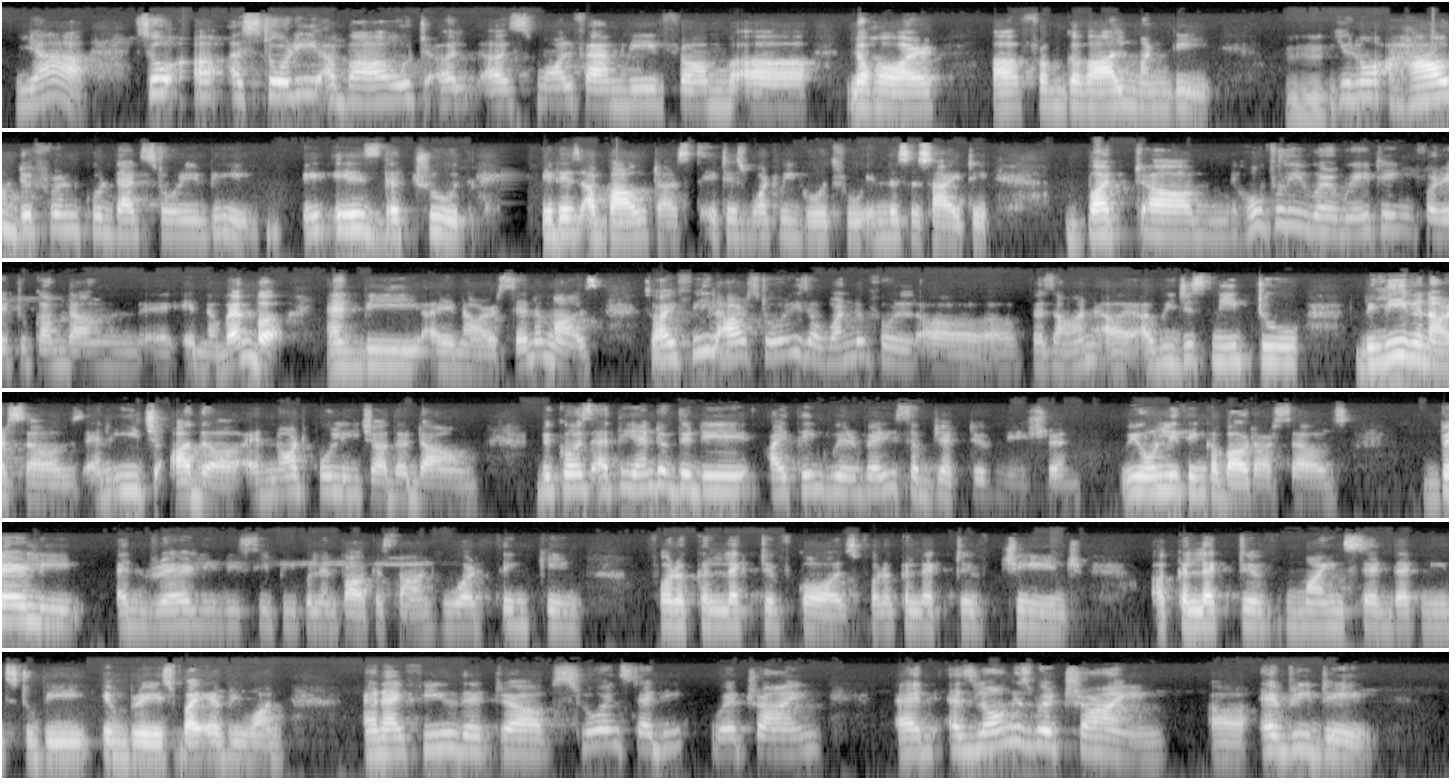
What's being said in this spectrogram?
Yeah, yeah. so uh, a story about a, a small family from uh, lahore uh, from gawal mandi Mm-hmm. You know, how different could that story be? It is the truth. It is about us. It is what we go through in the society. But um, hopefully, we're waiting for it to come down in November and be in our cinemas. So I feel our stories are wonderful, uh, Faizan. Uh, we just need to believe in ourselves and each other and not pull each other down. Because at the end of the day, I think we're a very subjective nation. We only think about ourselves barely and rarely we see people in Pakistan who are thinking for a collective cause, for a collective change, a collective mindset that needs to be embraced by everyone. And I feel that uh, slow and steady, we're trying. And as long as we're trying uh, every day,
